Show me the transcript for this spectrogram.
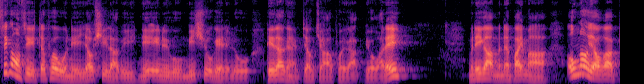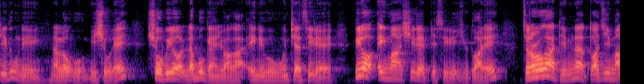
စစ်ကောင်စီတပ်ဖွဲ့ဝင်တွေရောက်ရှိလာပြီးနေအိမ်တွေကိုမီးရှို့ခဲ့တယ်လို့ဒေသခံပျောက်ကြားအဖွဲ့ကပြောပါတယ်။မနေ့ကမနက်ပိုင်းမှာအုံနောက်ရွာကပြည်သူနေနှလုံးကိုမီးရှို့တယ်။ရှို့ပြီးတော့လက်ပုကန်ရွာကအိမ်တွေကိုဝင်ဖျက်ဆီးတယ်။ပြီးတော့အိမ်မှာရှိတဲ့ပစ္စည်းတွေယူသွားတယ်။ ကျွန်တော်တို့ကဒီမနက်သွားကြည့်မှ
